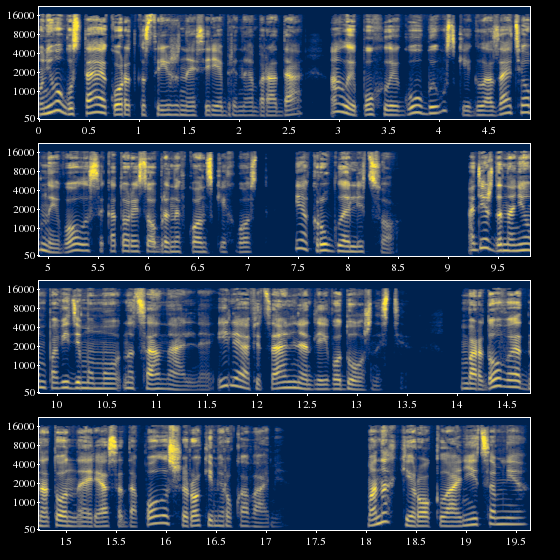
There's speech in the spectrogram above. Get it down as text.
У него густая, коротко стриженная серебряная борода, алые пухлые губы, узкие глаза, темные волосы, которые собраны в конский хвост, и округлое лицо. Одежда на нем, по-видимому, национальная или официальная для его должности бордовая однотонная ряса до пола с широкими рукавами. Монах Киро кланяется мне,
